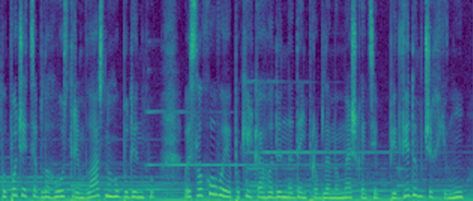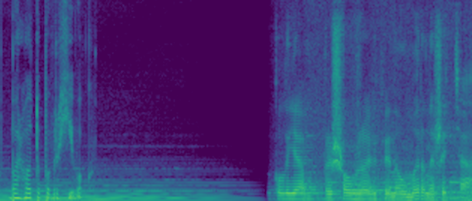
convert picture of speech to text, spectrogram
клопочеться благоустроєм власного будинку, вислуховує по кілька годин на день проблеми мешканців підвідомчих йому багатоповерхівок. Коли я прийшов вже відповідно в мирне життя,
